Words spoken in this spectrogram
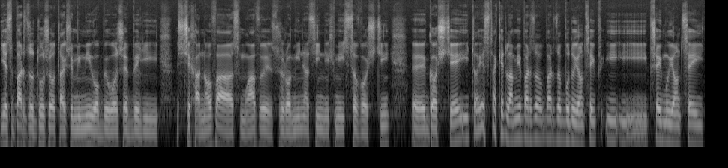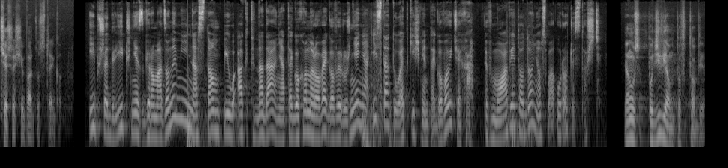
jest bardzo dużo, także mi miło było, że byli z Ciechanowa, z Mławy, z Żuromina, z innych miejscowości yy, goście i to jest takie dla mnie bardzo, bardzo budujące i, i, i przejmujące i cieszę się bardzo z tego. I przed licznie zgromadzonymi nastąpił akt nadania tego honorowego wyróżnienia i statuetki świętego Wojciecha. W Muławie to doniosła uroczystość. Janusz, podziwiam to w Tobie.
